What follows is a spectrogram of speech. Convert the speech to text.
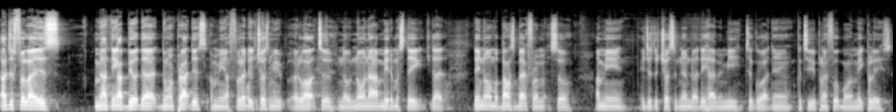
I just feel like it's. I mean, I think I built that during practice. I mean, I feel like they trust me a lot to, you know, knowing I made a mistake, that they know I'm gonna bounce back from it. So, I mean, it's just the trust in them that they have in me to go out there and continue playing football and make plays.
